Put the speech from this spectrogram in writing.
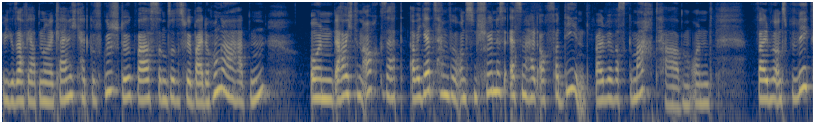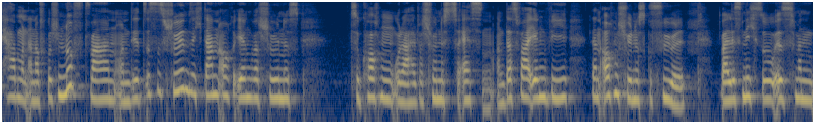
wie gesagt, wir hatten nur eine Kleinigkeit gefrühstückt, war es dann so, dass wir beide Hunger hatten. Und da habe ich dann auch gesagt, aber jetzt haben wir uns ein schönes Essen halt auch verdient, weil wir was gemacht haben und weil wir uns bewegt haben und an der frischen Luft waren. Und jetzt ist es schön, sich dann auch irgendwas Schönes zu kochen oder halt was Schönes zu essen. Und das war irgendwie dann auch ein schönes Gefühl, weil es nicht so ist, man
